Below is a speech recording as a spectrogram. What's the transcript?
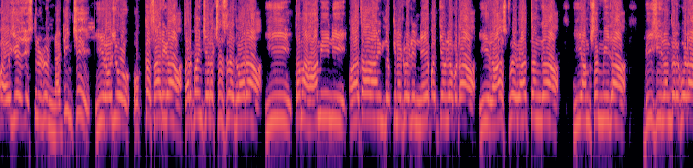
పయచేసిస్తున్నట్టు నటించి ఈ రోజు ఒక్కసారిగా సర్పంచ్ ఎలక్షన్స్ ల ద్వారా ఈ తమ హామీని పాతాళానికి దొక్కినటువంటి నేపథ్యం లోపల ఈ రాష్ట్ర వ్యాప్తంగా ఈ అంశం మీద బీసీలందరూ కూడా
